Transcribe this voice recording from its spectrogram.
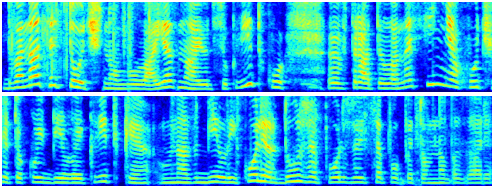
12 точно була. Я знаю цю квітку, е, втратила насіння, хочу такої білої квітки. У нас білий колір дуже пользується попитом на базарі.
